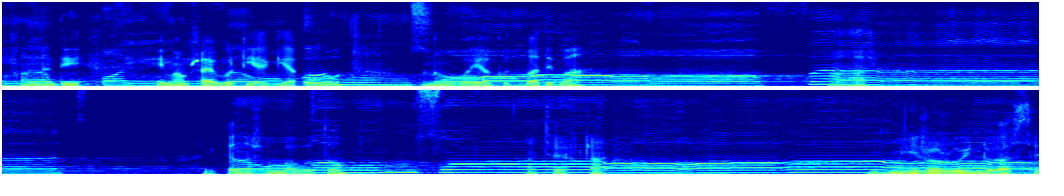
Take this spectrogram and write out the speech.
ওখানে দি ইমাম সাহেব উঠিয়া গিয়া, ও মানে নৌবাইয়া খুদবা দিবা? আর এখানে সম্ভবত আচ্ছা একটা মিরর উইন্ডো আছে,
